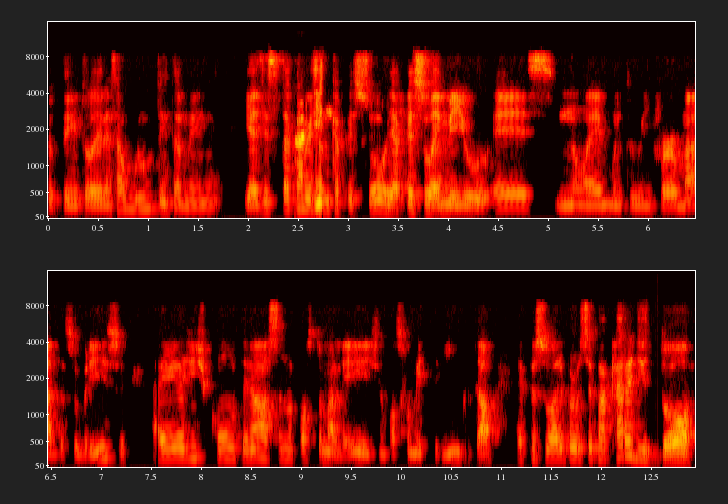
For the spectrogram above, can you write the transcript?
eu tenho intolerância ao glúten também, né? E às vezes você está conversando com a pessoa e a pessoa é meio. É, não é muito informada sobre isso. Aí a gente conta, nossa, não posso tomar leite, não posso comer trigo e tal. Aí a pessoa olha para você com a cara de dó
